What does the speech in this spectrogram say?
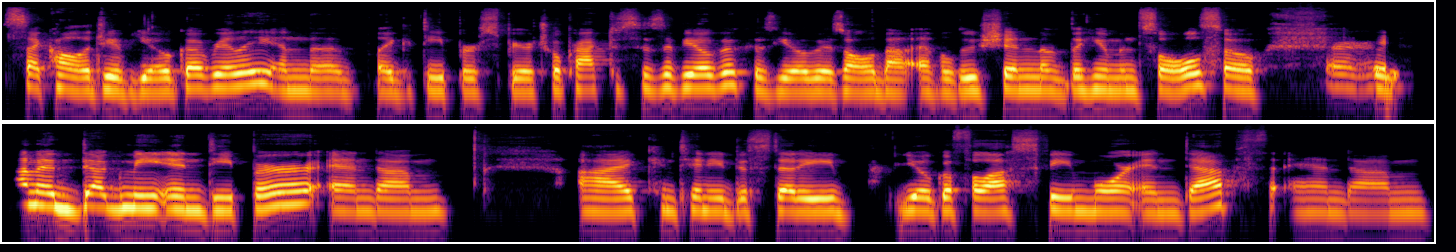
psychology of yoga really and the like deeper spiritual practices of yoga because yoga is all about evolution of the human soul so sure. it kind of dug me in deeper and um, i continued to study yoga philosophy more in depth and um,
